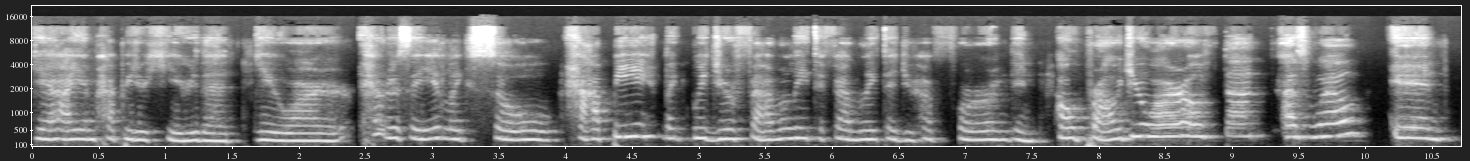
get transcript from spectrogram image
yeah, I am happy to hear that you are, how to say it, like so happy, like with your family, the family that you have formed, and how proud you are of that as well. And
